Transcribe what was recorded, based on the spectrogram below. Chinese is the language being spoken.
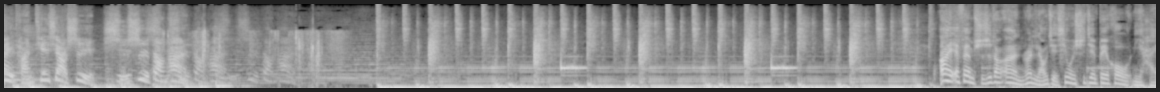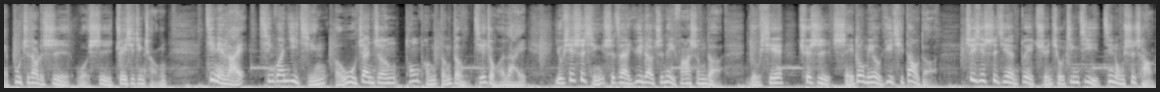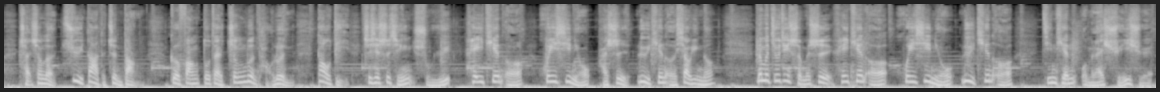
爱谈天下事，时事档案。iFM 实时档案，让你了解新闻事件背后你还不知道的事。我是追西进程。近年来，新冠疫情、俄乌战争、通膨等等接踵而来，有些事情是在预料之内发生的，有些却是谁都没有预期到的。这些事件对全球经济、金融市场产生了巨大的震荡，各方都在争论讨论，到底这些事情属于黑天鹅、灰犀牛还是绿天鹅效应呢？那么究竟什么是黑天鹅、灰犀牛、绿天鹅？今天我们来学一学。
